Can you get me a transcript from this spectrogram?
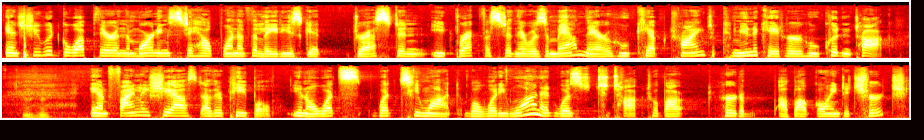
And she would go up there in the mornings to help one of the ladies get dressed and eat breakfast. And there was a man there who kept trying to communicate her who couldn't talk. Mm-hmm. And finally, she asked other people, you know, what's what's he want? Well, what he wanted was to talk to about her to, about going to church.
